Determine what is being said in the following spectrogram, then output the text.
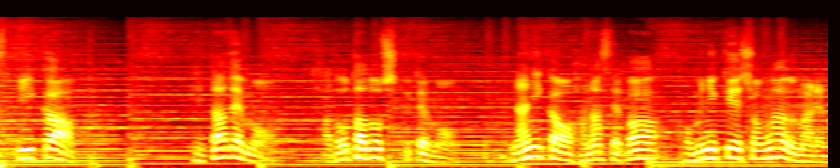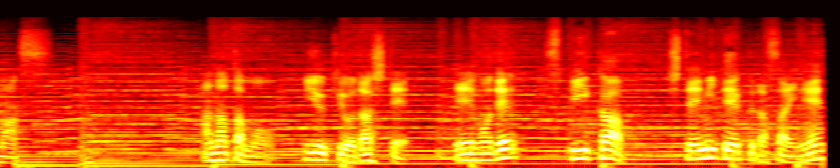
スピーカー下手でもたどたどしくても何かを話せばコミュニケーションが生まれます。あなたも勇気を出して英語でスピーカーアップしてみてくださいね。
